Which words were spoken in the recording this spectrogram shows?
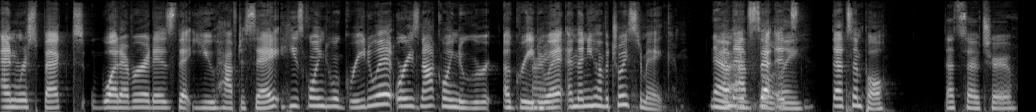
and respect whatever it is that you have to say. He's going to agree to it or he's not going to agr- agree to it. And then you have a choice to make. No, and that's that, absolutely. it's that simple. That's so true.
